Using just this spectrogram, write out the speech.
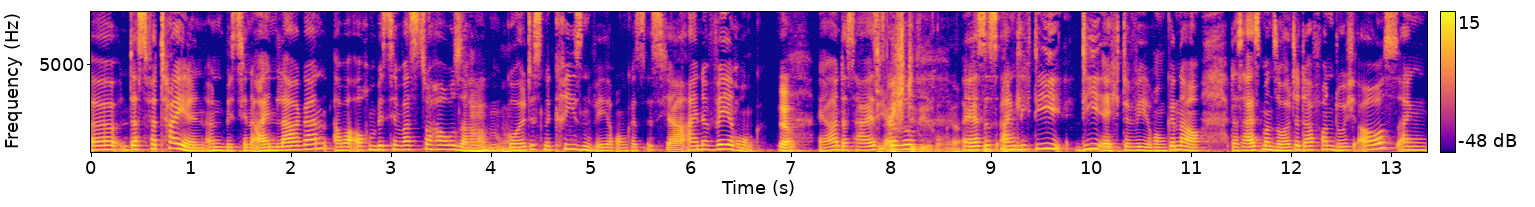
äh, das verteilen, ein bisschen einlagern, aber auch ein bisschen was zu Hause mhm. haben. Gold ist eine Krisenwährung. Es ist ja eine Währung. Ja. Ja, das heißt die also. Echte Währung, ja. Es ist eigentlich die, die echte Währung, genau. Das heißt, man sollte davon durchaus eine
